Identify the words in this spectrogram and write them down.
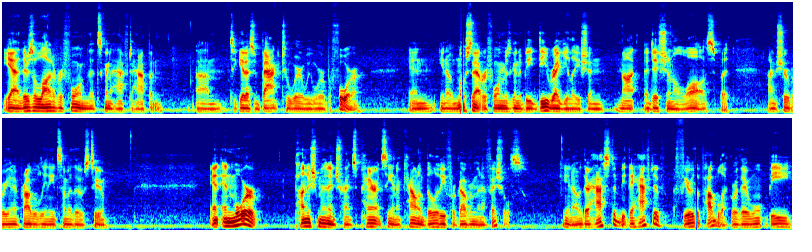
Yeah, there's a lot of reform that's going to have to happen um, to get us back to where we were before and you know most of that reform is going to be deregulation not additional laws but i'm sure we're going to probably need some of those too and and more punishment and transparency and accountability for government officials you know there has to be they have to fear the public or there won't be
